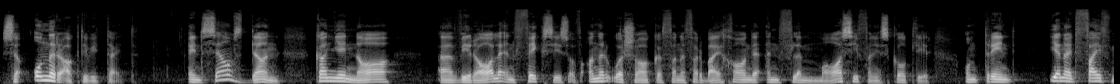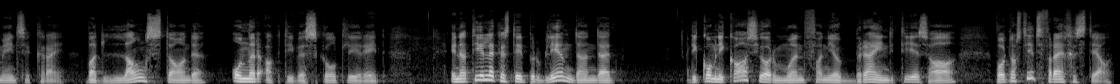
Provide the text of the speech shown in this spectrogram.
se onderaktiwiteit. En selfs dan kan jy na 'n uh, virale infeksies of ander oorsake van 'n verbygaande inflammasie van die skildklier omtrent 1 uit 5 mense kry wat langstaande onderaktiewe skildklier het. En natuurlik is dit probleem dan dat die kommunikasiehormoon van jou brein, die TSH, word nog steeds vrygestel,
